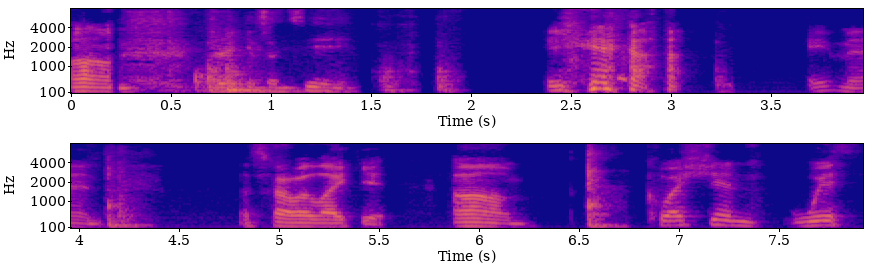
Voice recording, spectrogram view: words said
Um, Drinking some tea. Yeah. Amen. That's how I like it. Um, question with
